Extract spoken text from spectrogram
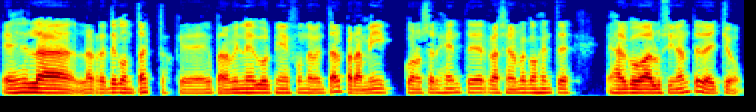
es la, la red de contactos, que para mí el networking es fundamental, para mí conocer gente, relacionarme con gente es algo alucinante. De hecho,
